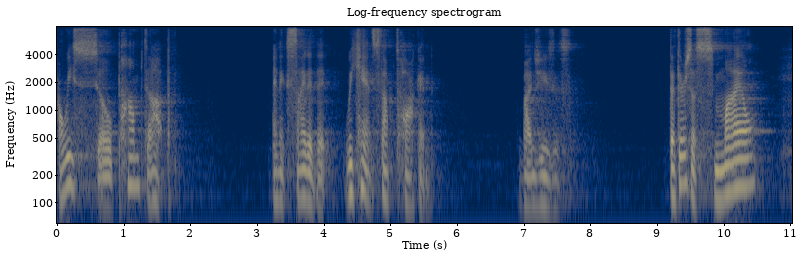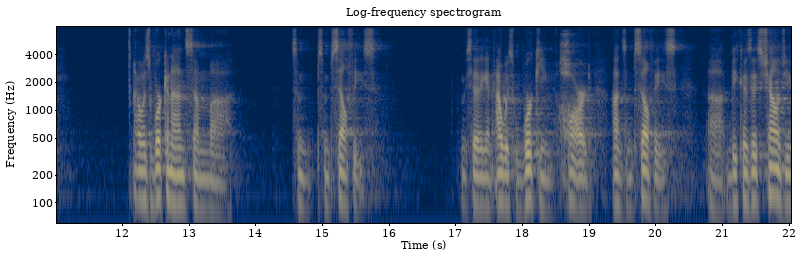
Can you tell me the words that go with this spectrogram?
Are we so pumped up and excited that we can't stop talking about Jesus? That there's a smile. I was working on some, uh, some, some selfies. Let me say that again. I was working hard on some selfies uh, because it's challenging.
